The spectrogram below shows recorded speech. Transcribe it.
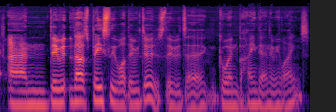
and they would, that's basically what they would do: is they would uh, go in behind enemy lines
